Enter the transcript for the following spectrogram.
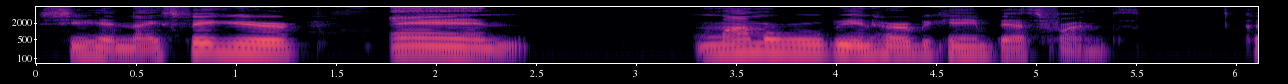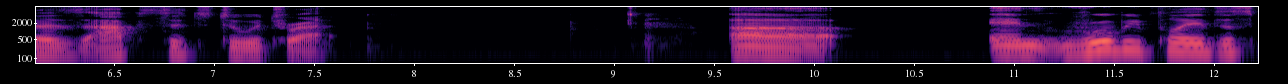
She had a nice figure, and Mama Ruby and her became best friends because opposites to attract. Uh, and Ruby plays this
